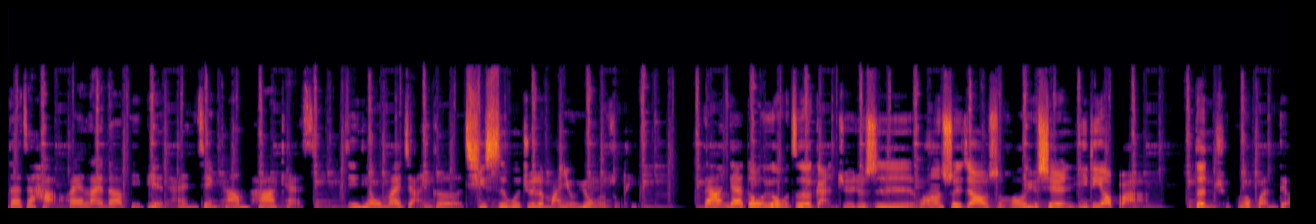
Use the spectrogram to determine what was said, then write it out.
大家好，欢迎来到 B B 谈健康 Podcast。今天我们来讲一个其实我觉得蛮有用的主题。大家应该都有这个感觉，就是晚上睡觉的时候，有些人一定要把灯全部都关掉，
